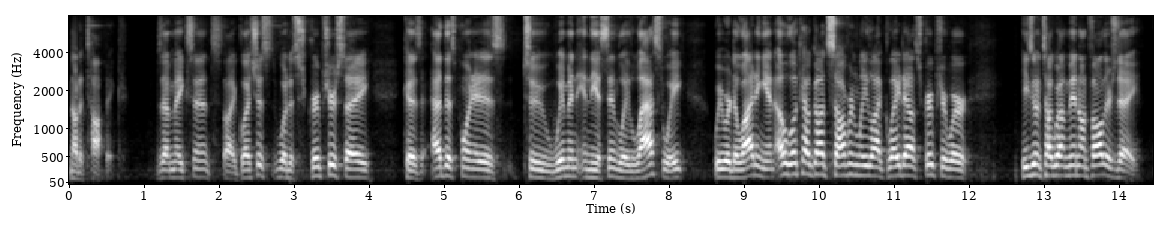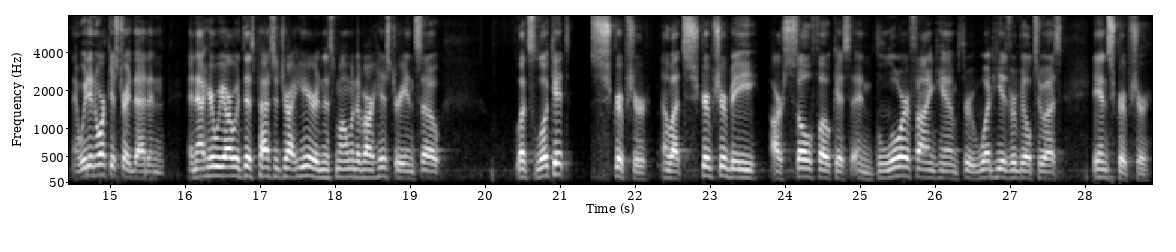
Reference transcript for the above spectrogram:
not a topic. Does that make sense? Like, let's just, what does Scripture say? Because at this point, it is to women in the assembly. Last week, we were delighting in, oh, look how God sovereignly like laid out Scripture where He's going to talk about men on Father's Day. And we didn't orchestrate that. And, and now here we are with this passage right here in this moment of our history. And so let's look at Scripture and let Scripture be our sole focus and glorifying Him through what He has revealed to us in Scripture.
